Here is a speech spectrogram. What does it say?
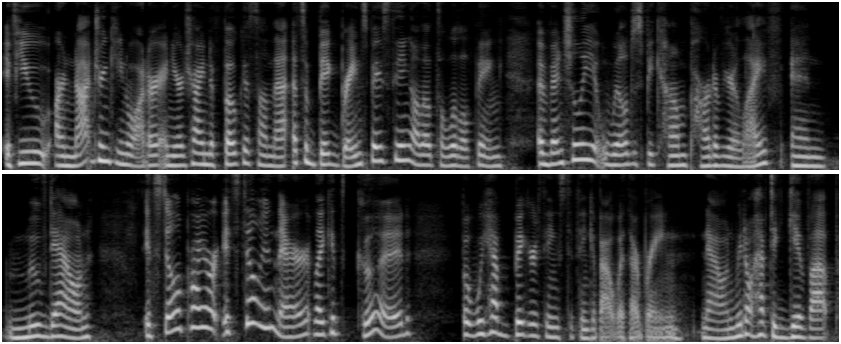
if you are not drinking water and you're trying to focus on that, that's a big brain space thing, although it's a little thing. Eventually, it will just become part of your life and move down. It's still a prior, it's still in there. Like it's good, but we have bigger things to think about with our brain now. And we don't have to give up.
